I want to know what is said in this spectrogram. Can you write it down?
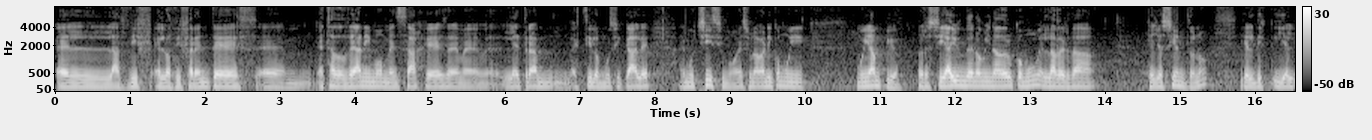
en, los diferentes eh, estados de ánimo, mensajes, me- me- letras, estilos musicales. Hay muchísimos, es un abanico muy, muy amplio. Pero si hay un denominador común es la verdad que yo siento, ¿no? Y el, y el,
